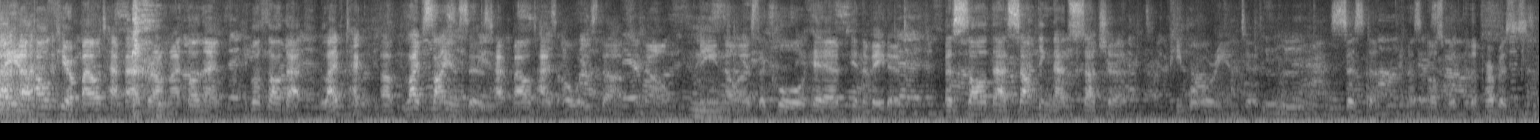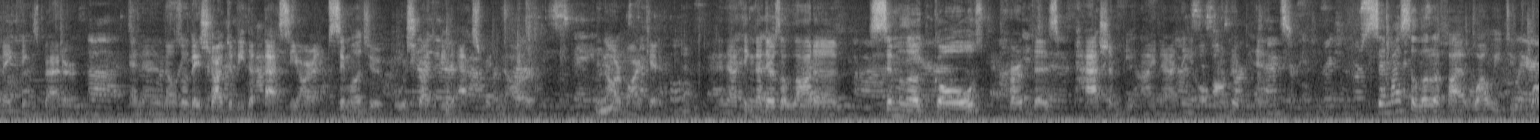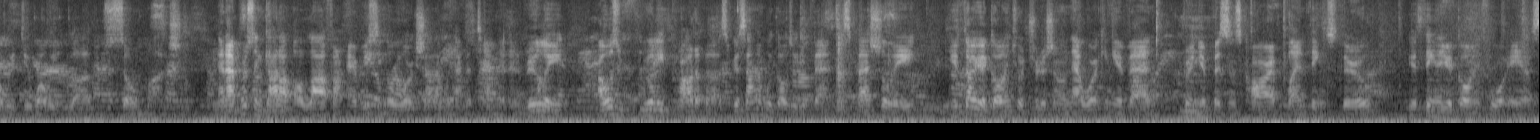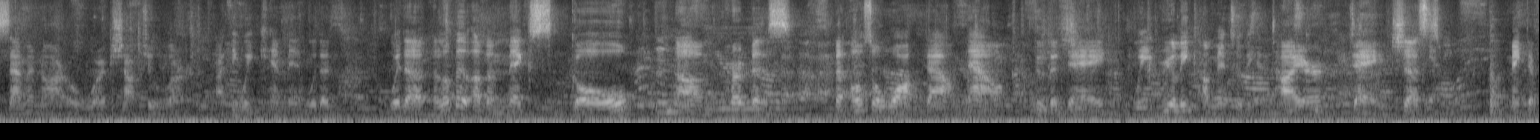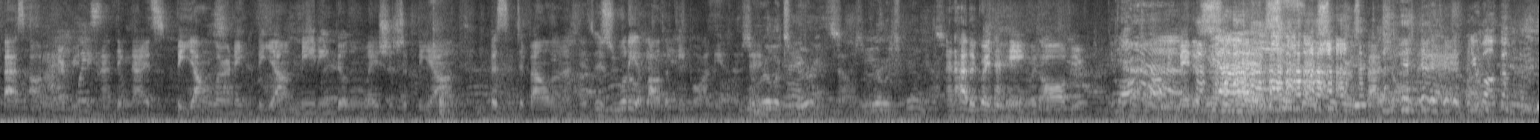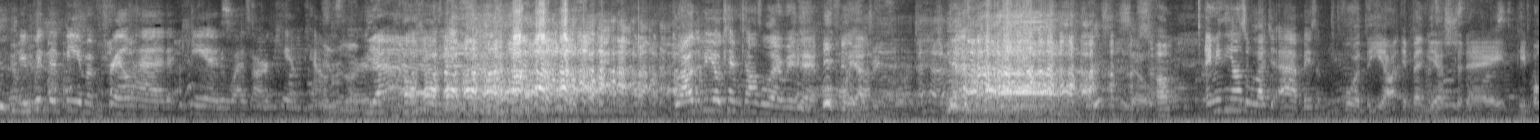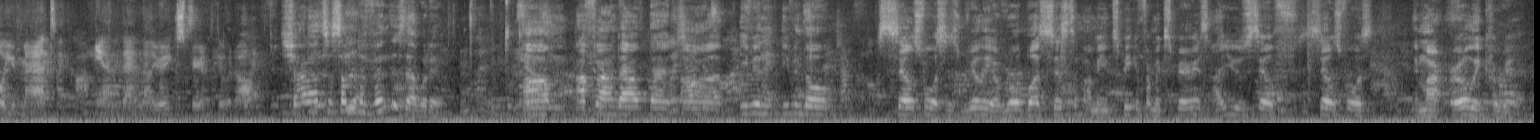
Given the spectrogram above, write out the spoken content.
A healthcare biotech background. I thought that people thought that life tech, uh, life sciences, ha- biotech is always the you know being known as the cool, hip, innovative. But saw that something that's such a people-oriented mm-hmm. system, uh-huh. and also- also the purpose is to make things better. And then also they strive to be the best CRM, similar to we strive to be the expert in our in our market. And I think that there's a lot of similar goals, purpose, passion behind it. I think it all underpins, semi solidify what we do what we do, what we love so much. And I personally got a, a lot from every single workshop that we have attended. And really, I was really proud of us because sometimes we go to events, especially you thought you're going to a traditional networking event, bring your business card, plan things through. You think that you're going for a, a seminar or workshop to learn. I think we came in with a with a, a little bit of a mixed goal, um, purpose, but also walk down now through the day. We really commit to the entire day, just make the best out of everything. And I think that it's beyond learning, beyond meeting, building relationships, beyond business development. It's, it's really about the people at the end of the day. It's the a day. real experience. So- It's a real experience. and I had a great time hanging with all of you. Yeah. You made it super, super, super special today. You're welcome. And with the theme of Trailhead, Kyan was our camp counselor. Yeah. Glad to be your camp counselor every day. Hopefully at Dreamforce. so, um, anything else you would like to add based for the uh, event yesterday, people you met, and then uh, your experience through it all? Shout out to some of the vendors that were there. Um, I found out that uh, even even though Salesforce is really a robust system, I mean, speaking from experience, I used Salesforce in my early career,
